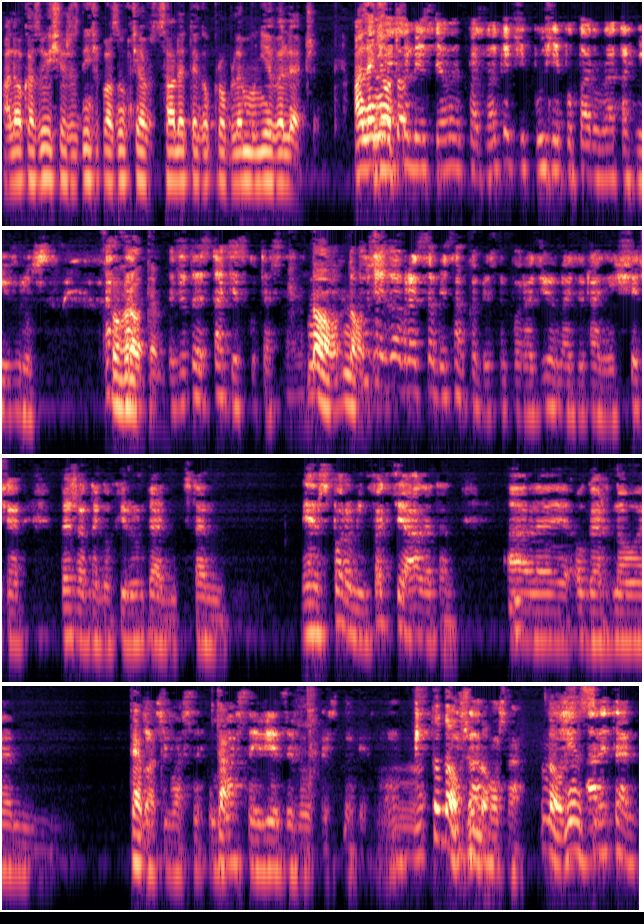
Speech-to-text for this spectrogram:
ale okazuje się, że zdjęcie paznokcia wcale tego problemu nie wyleczy. Ale nie No o ja to sobie zdjąłem paznokieć i później po paru latach mi wrósł. z powrotem. Także to jest takie skuteczne. No, no. Później wyobraź sobie, sam sobie z tym poradziłem najzwyczajniej w świecie, bez żadnego chirurga, nic ten. Miałem sporą infekcję, ale ten, ale ogarnąłem Temat. dzięki własnej, Tak. własnej wiedzy wyobraź sobie. No. No to dobrze, można, no. można. No, więc Ale ten.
